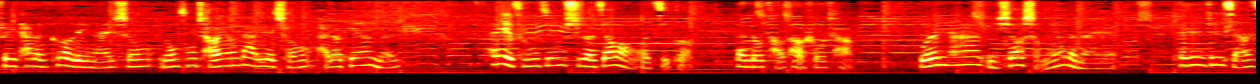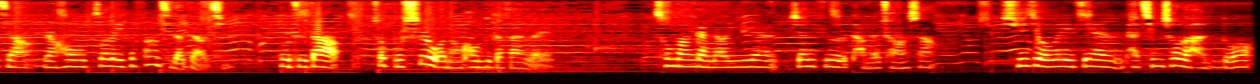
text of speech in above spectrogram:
追她的各类男生能从朝阳大悦城排到天安门，她也曾经试着交往过几个，但都草草收场。我问她你需要什么样的男人，她认真想想，然后做了一个放弃的表情。不知道，这不是我能控制的范围。匆忙赶到医院，娟子躺在床上，许久未见，她清瘦了很多，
